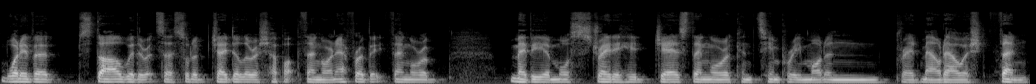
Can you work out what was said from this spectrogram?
whatever style, whether it's a sort of Jay Dillerish hip hop thing or an Afrobeat thing or a maybe a more straight ahead jazz thing or a contemporary modern Brad Mehldauish thing,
